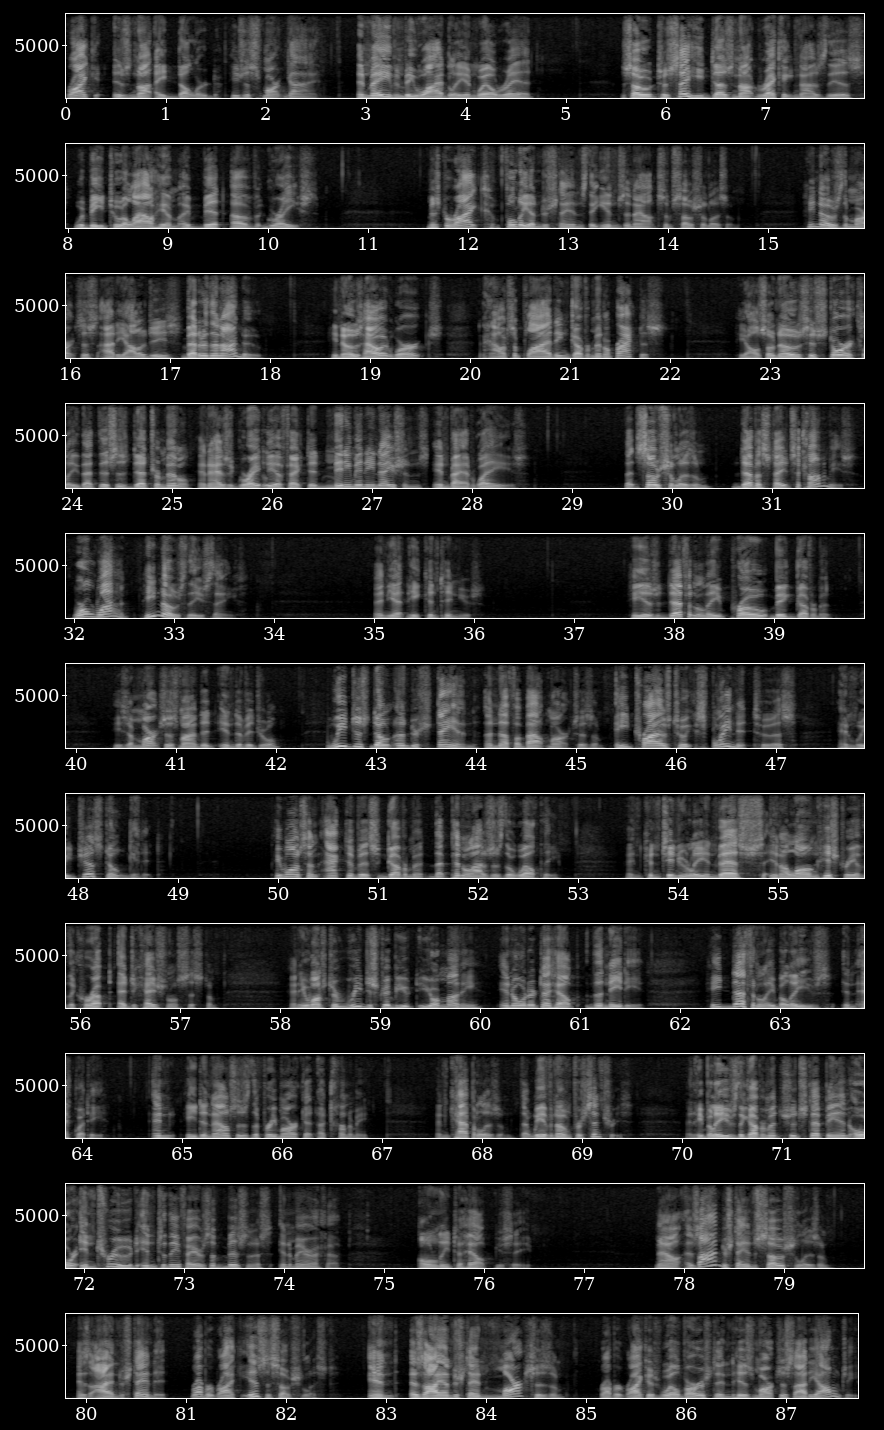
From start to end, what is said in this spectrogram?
Reich is not a dullard. He's a smart guy and may even be widely and well read. So to say he does not recognize this would be to allow him a bit of grace. Mr. Reich fully understands the ins and outs of socialism. He knows the Marxist ideologies better than I do. He knows how it works and how it's applied in governmental practice. He also knows historically that this is detrimental and has greatly affected many, many nations in bad ways. That socialism devastates economies worldwide. He knows these things. And yet he continues. He is definitely pro big government. He's a Marxist minded individual. We just don't understand enough about Marxism. He tries to explain it to us, and we just don't get it. He wants an activist government that penalizes the wealthy and continually invests in a long history of the corrupt educational system, and he wants to redistribute your money in order to help the needy. He definitely believes in equity, and he denounces the free market economy and capitalism that we have known for centuries and he believes the government should step in or intrude into the affairs of business in America, only to help, you see. Now, as I understand socialism, as I understand it, Robert Reich is a socialist. And as I understand Marxism, Robert Reich is well versed in his Marxist ideology.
